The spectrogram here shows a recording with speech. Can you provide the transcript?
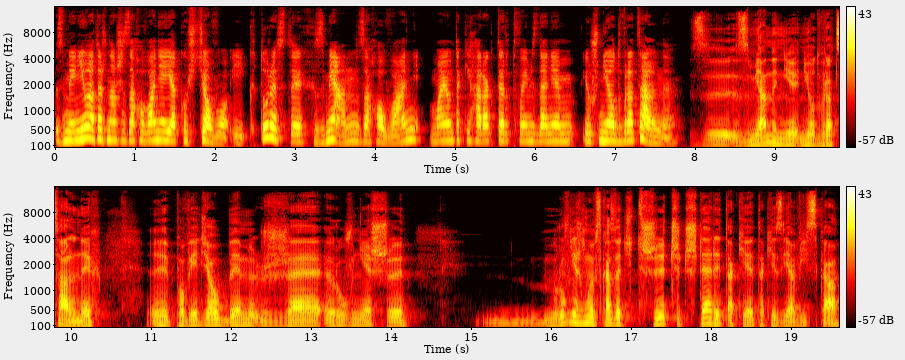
zmieniła też nasze zachowania jakościowo i które z tych zmian, zachowań mają taki charakter, Twoim zdaniem, już nieodwracalny? Z zmian nie, nieodwracalnych powiedziałbym, że również również mógłbym wskazać trzy czy cztery takie, takie zjawiska.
